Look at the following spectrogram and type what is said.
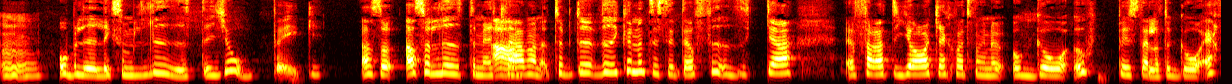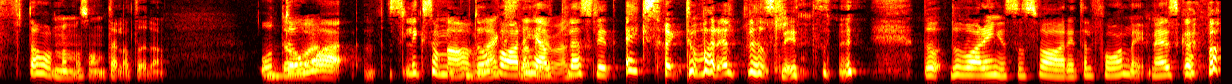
mm. och bli liksom lite jobbig. Alltså, alltså lite mer krävande. Ja. Typ, du, vi kunde inte sitta och fika för att jag kanske var tvungen att gå upp istället och gå efter honom och sånt hela tiden. Och då, då, liksom, då var det helt plötsligt, exakt, då var det helt plötsligt, då, då var det ingen som svarade i telefon längre. Nej, jag skojar bara.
